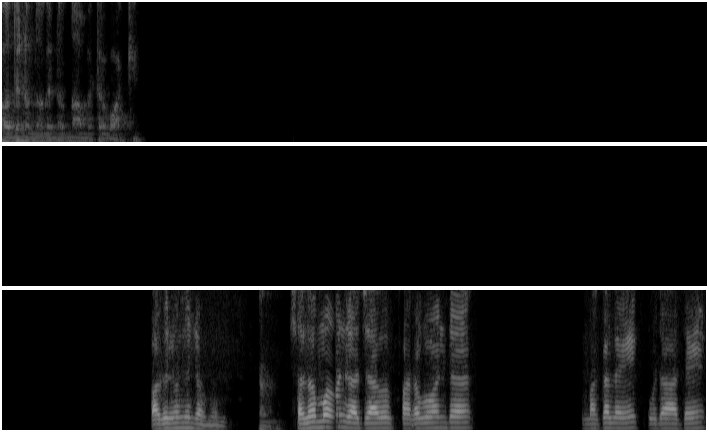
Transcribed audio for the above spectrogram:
പതിനൊന്ന് അതിന്റെ ഒന്നാമത്തെ വാക്യം. പതിനൊന്നിന്റെ ഒന്നിൽ. ശലോമോൻ രാജാവ് ഫറവോന്റെ മകളെ കൂടാതെ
